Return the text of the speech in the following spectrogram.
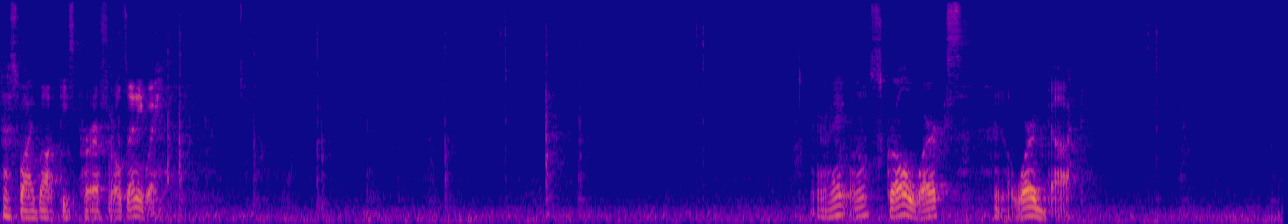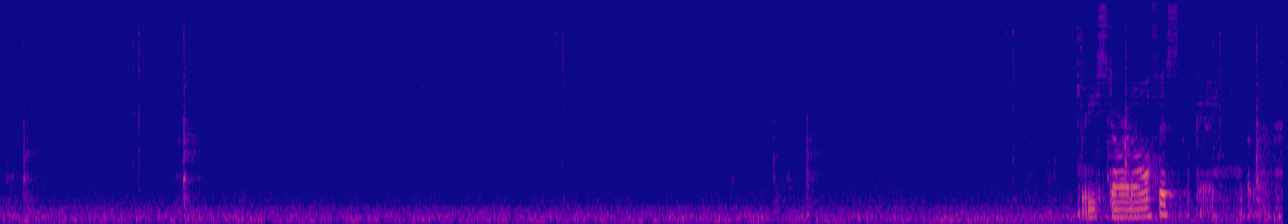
That's why I bought these peripherals anyway. All right, well, scroll works in a Word doc. Restart Office, okay, whatever.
